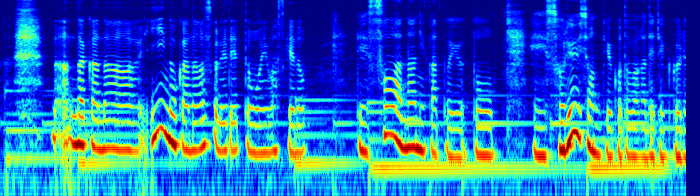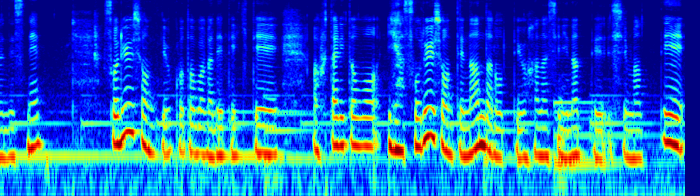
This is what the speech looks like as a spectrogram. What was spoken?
なんだかないいのかなそれでって思いますけど。で「ソ」は何かというと、えー、ソリューションっていう言葉が出てくるんですね。ソリューションっていう言葉が出てきて、まあ、2人ともいやソリューションって何だろうっていう話になってしまって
